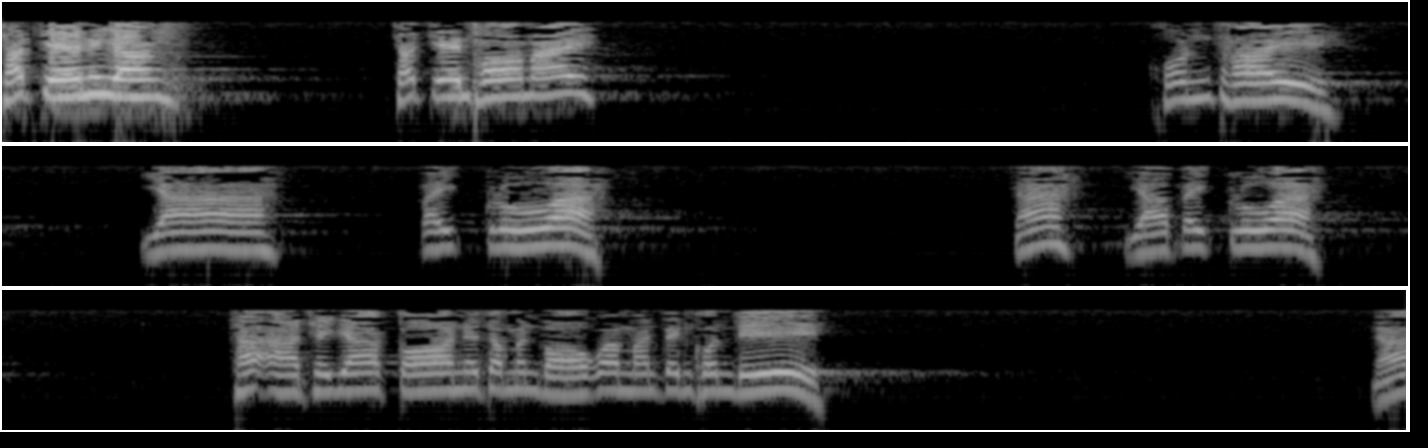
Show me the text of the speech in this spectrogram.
ชัดเจนหรือยัง ชัดเจนพอไหม คนไทย อย่าไปกลัวนะอย่าไปกลัว ถ้าอาชญากรเนี่ยถ้ามันบอกว่ามันเป็นคนดีนะ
